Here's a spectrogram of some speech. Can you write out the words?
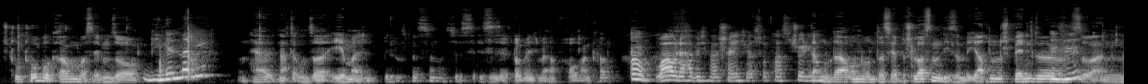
Strukturprogramm, was eben so Wie nennt man die? Und ja, nach der, unserer ehemaligen Bildungsministerin, das ist, ist es ja glaube ich nicht mehr Frau Wanka, Oh, wow, da habe ich wahrscheinlich was verpasst. da, Entschuldigung. und darum wurde das ja beschlossen, diese Milliardenspende so an.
